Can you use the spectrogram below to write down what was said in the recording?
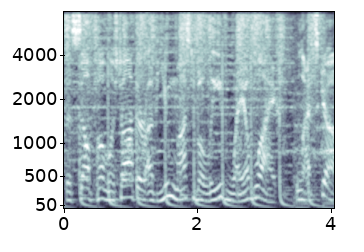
the self published author of You Must Believe Way of Life. Let's go.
